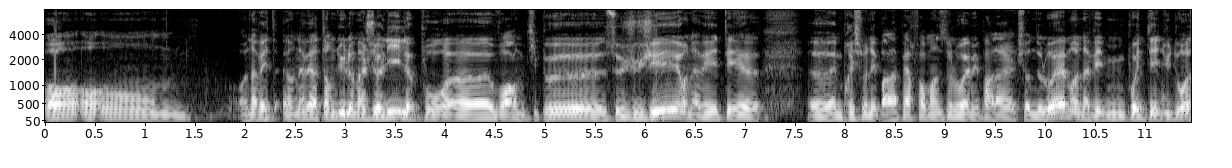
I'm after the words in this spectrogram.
on, on avait, on avait attendu le match de Lille pour voir un petit peu se juger. On avait été euh, impressionné par la performance de l'OM et par la réaction de l'OM. On avait pointé du doigt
